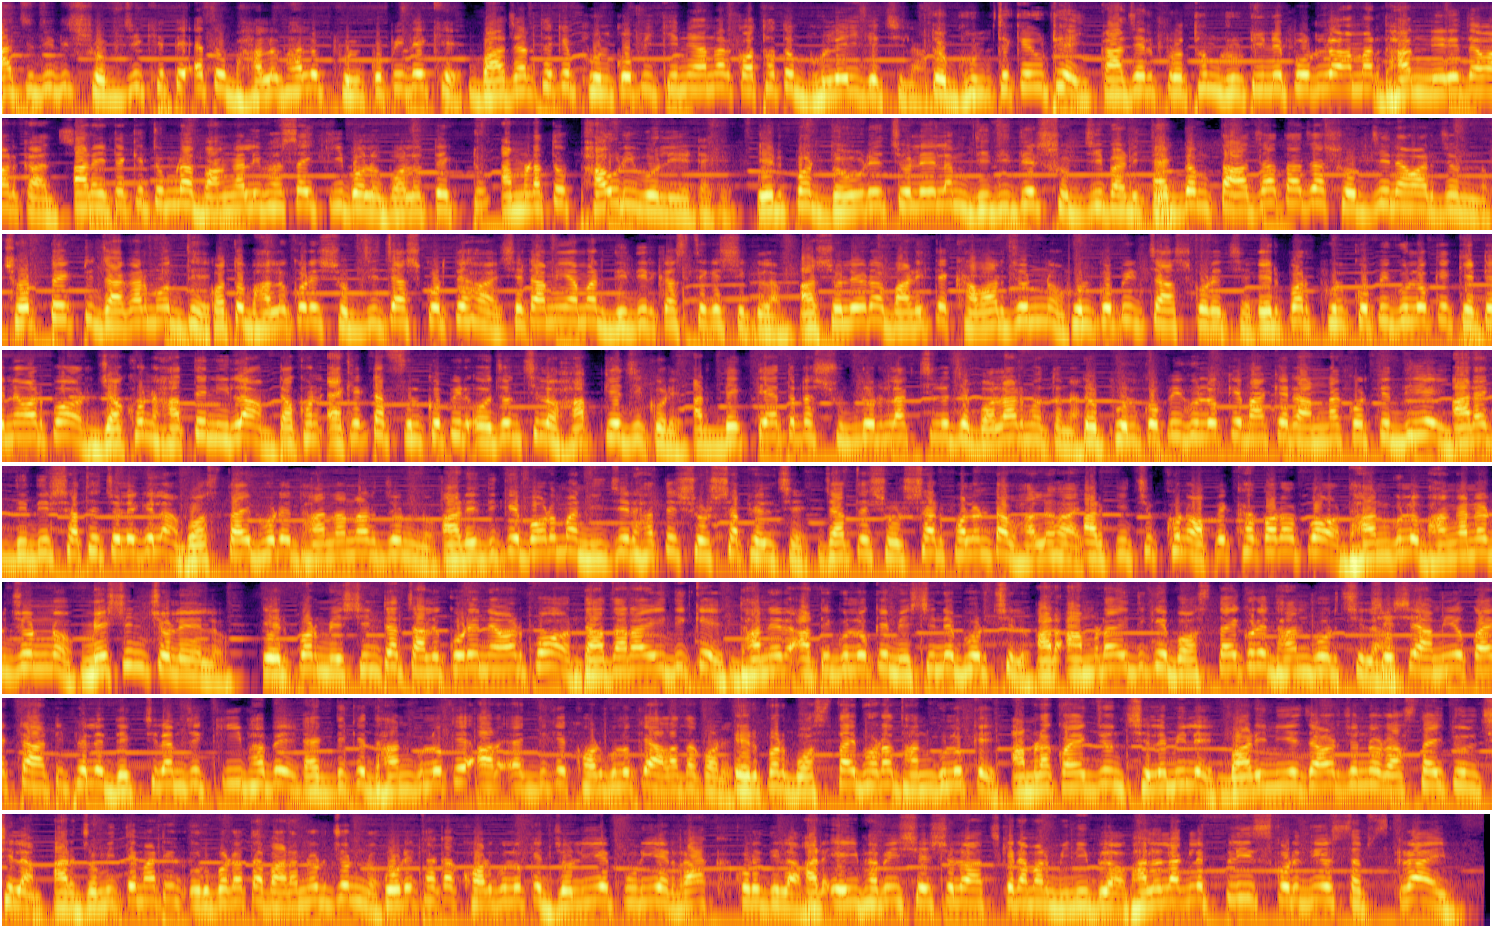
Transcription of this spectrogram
আজ দিদি সবজি খেতে এত ভালো ভালো ফুলকপি দেখে বাজার থেকে ফুলকপি কিনে আনার কথা তো ভুলেই গেছিলাম। তো ঘুম থেকে উঠেই কাজের প্রথম রুটিনে পড়ল আমার ধান নেড়ে দেওয়ার কাজ। আর এটাকে তোমরা বাঙালি ভাষায় কি বলো বলো তো একটু? আমরা তো ফাউরি বলি এটাকে। এরপর দৌড়ে চলে এলাম দিদিদের সবজি বাড়িতে। একদম তাজা তাজা সবজি নেওয়ার জন্য। ছোট্ট একটু জায়গার মধ্যে কত ভালো করে সবজি চাষ করতে হয় সেটা আমি আমার দিদির কাছ থেকে শিখলাম। আসলে ওরা বাড়িতে খাওয়ার জন্য ফুলকপির চাষ করেছে। এরপর ফুলকপিগুলোকে কেটে নেওয়ার পর যখন হাতে নিলাম, তখন এক একটা ফুলকপির ওজন ছিল হাফ কেজি করে। আর দেখতে এতটা সুন্দর লাগছিল যে বলার মতো না। তো ফুলকপিগুলোকে মাকে রান্না করতে দিয়েই আরেক দিদির সাথে চলে গেলাম। বস্তায় ভরে ধান আনার জন্য। আর এদিকে বড় মা নিজের হাতে সর্ষা ফেলছে, যাতে সর্ষার ফলনটা ভালো হয়। আর কিছুক্ষণ অপেক্ষা করার পর ধানগুলো ভাঙানোর জন্য মেশিন চলে এলো। এরপর মেশিনটা চালু করে নেওয়ার পর দাদারা এইদিকে ধানের আটিগুলোকে মেশিনে ভরছিল। আর আমরা এইদিকে বস্তায় করে ধান ভরছিলাম। শেষে আমিও কয়েকটা আটি ফেলে দেখছিলাম যে কীভাবে একদিকে ধানগুলোকে আর একদিকে খড়গুলোকে আলাদা করে। এরপর বস্তায় ভরা ধানগুলোকে আমরা কয়েকজন ছেলে মিলে বাড়ি নিয়ে যাওয়ার জন্য রাস্তায় তুলছিলাম। আর জমিতে মাটির উর্বরতা বাড়ানোর জন্য পড়ে থাকা খড়গুলোকে জ্বলিয়ে পুড়িয়ে রাখ করে দিলাম। আর এইভাবেই শেষ হলো আজকের আমার মিনি ব্লগ। ভালো লাগলে প্লিজ করে দিও সাবস্ক্রাইব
